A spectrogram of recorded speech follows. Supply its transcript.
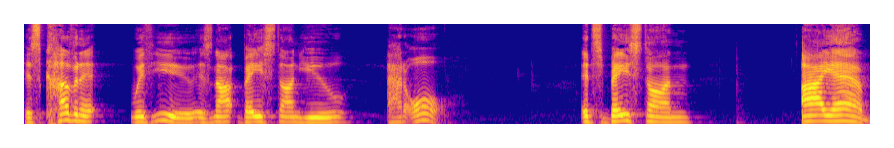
His covenant with you is not based on you at all. It's based on I am.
